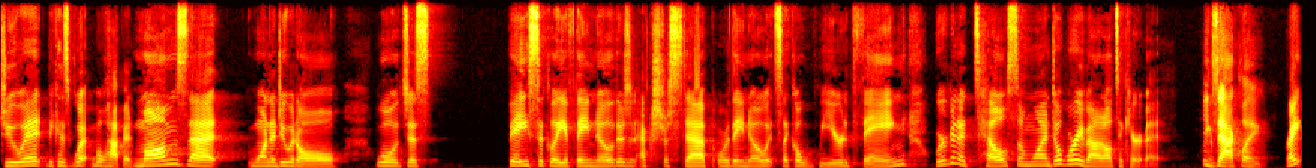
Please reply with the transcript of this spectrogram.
do it because what will happen? Moms that want to do it all will just basically if they know there's an extra step or they know it's like a weird thing we're going to tell someone don't worry about it i'll take care of it Exactly. Right?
